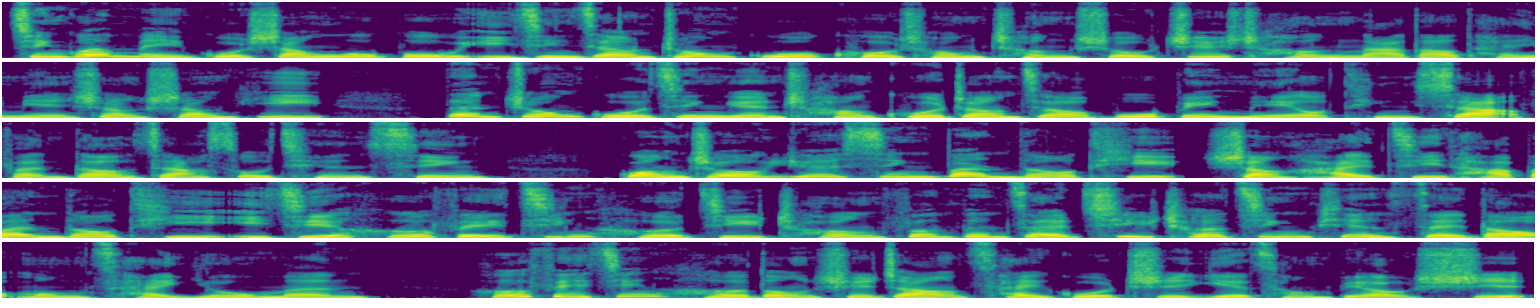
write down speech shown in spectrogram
尽管美国商务部已经将中国扩充成熟制程拿到台面上商议，但中国晶圆厂扩张脚步并没有停下，反倒加速前行。广州粤芯半导体、上海基塔半导体以及合肥晶合集成纷纷在汽车晶片赛道猛踩油门。合肥金合董事长蔡国志也曾表示，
